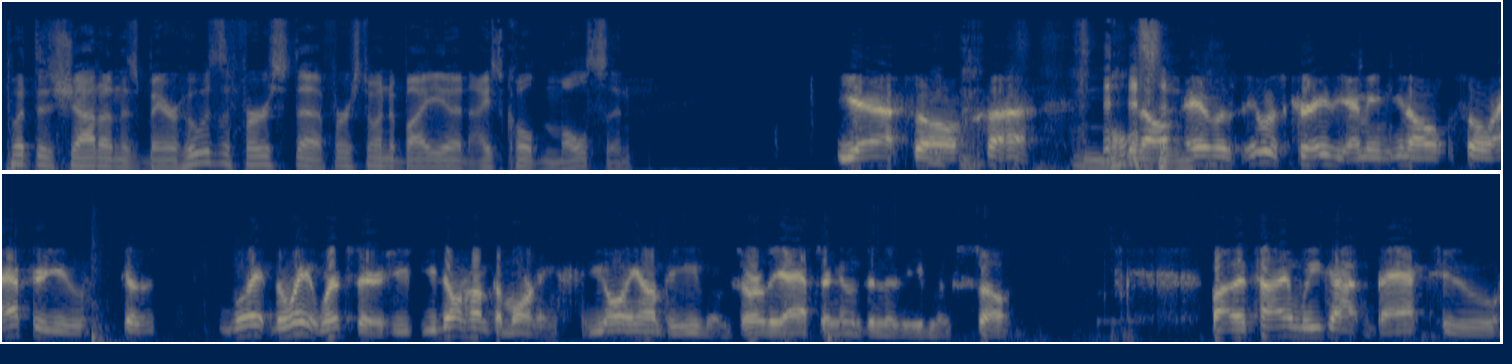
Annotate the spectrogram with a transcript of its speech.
put this shot on this bear, who was the first uh, first one to buy you an ice cold Molson? Yeah, so you know, Molson. it was it was crazy. I mean, you know, so after you because the way, the way it works there is you you don't hunt the mornings, you only hunt the evenings or the afternoons into the evenings. So by the time we got back to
